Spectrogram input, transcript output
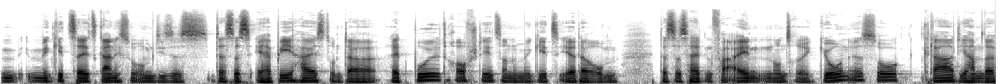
Mir geht's da jetzt gar nicht so um dieses, dass es RB heißt und da Red Bull draufsteht, sondern mir geht's eher darum, dass es halt ein Verein in unserer Region ist. So klar, die haben da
